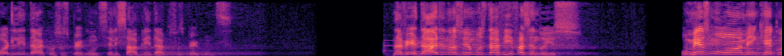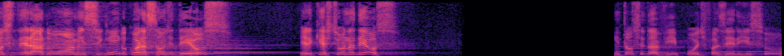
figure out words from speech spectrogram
pode lidar com suas perguntas, Ele sabe lidar com suas perguntas. Na verdade, nós vemos Davi fazendo isso. O mesmo homem que é considerado um homem segundo o coração de Deus, ele questiona Deus. Então, se Davi pôde fazer isso,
